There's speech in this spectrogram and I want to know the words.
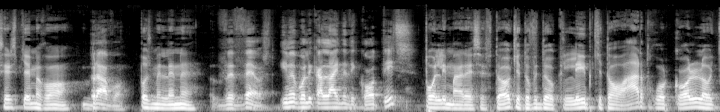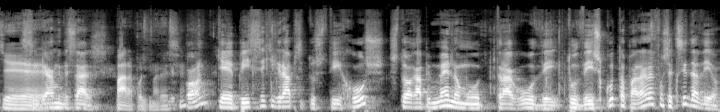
Ξέρεις ποια είμαι εγώ; Μπράβο. Πώς με λένε; Βεβαίως. Είμαι πολύ καλά, είναι δικό της. Πολύ μ' αρέσει αυτό και το βίντεο κλιπ και το artwork όλο και. Σιγά μην δεν σ' άρεσε. Πάρα πολύ μ' αρέσει. Λοιπόν, και επίσης έχει γράψει τους στίχους στο αγαπημένο μου τραγούδι του δίσκου, το παράγραφος 62.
